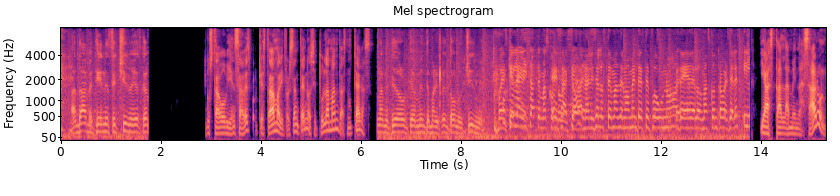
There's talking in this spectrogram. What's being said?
andaba metida en ese chisme. Y es que Gustavo, bien sabes, porque estaba Marifer Centeno. Si tú la mandas, no te hagas. anda metida últimamente Marifer en todos los chismes. Pues Porque le- analiza temas Exacto, controversiales. analiza los temas del momento. Este fue uno de, los más controversiales. Y Y hasta la amenazaron.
